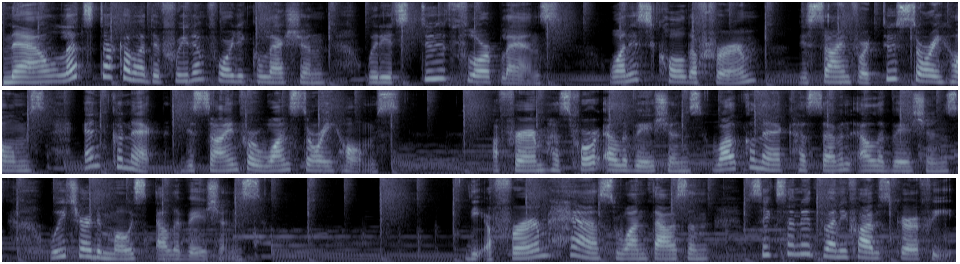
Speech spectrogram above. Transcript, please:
Now, let's talk about the Freedom 40 collection with its two floor plans. One is called Affirm, designed for two-story homes, and Connect, designed for one-story homes. Affirm has four elevations, while Connect has seven elevations, which are the most elevations. The Affirm has 1,625 square feet.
